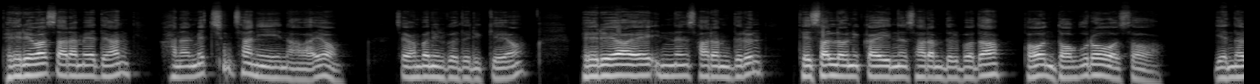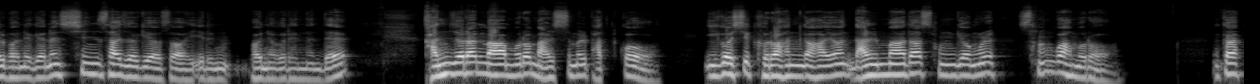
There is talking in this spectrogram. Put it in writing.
베레와 사람에 대한 하나님의 칭찬이 나와요. 제가 한번 읽어 드릴게요. 베레아에 있는 사람들은 데살로니카에 있는 사람들보다 더 너그러워서 옛날 번역에는 신사적이어서 이런 번역을 했는데 간절한 마음으로 말씀을 받고 이것이 그러한가 하여 날마다 성경을 상고함으로 그러니까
